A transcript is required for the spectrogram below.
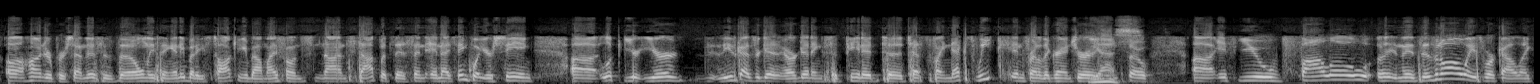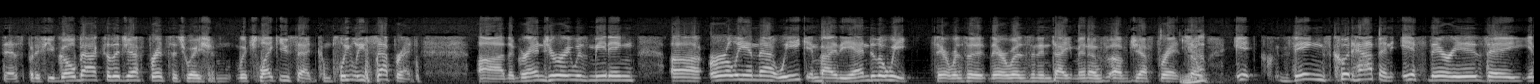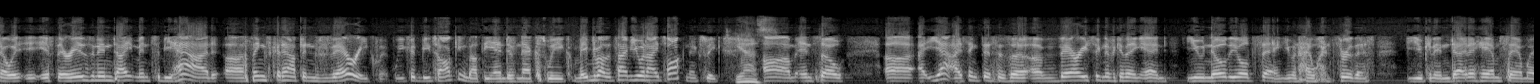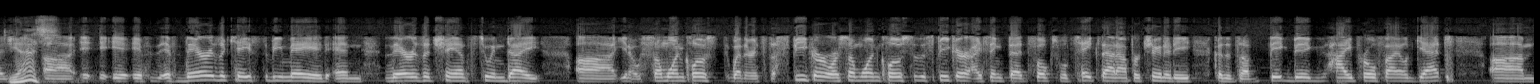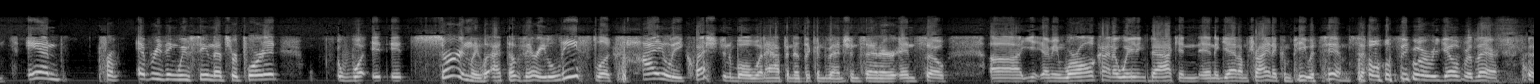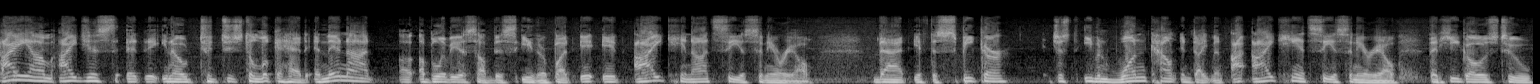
A hundred percent. This is the only thing anybody's talking about. My phone's nonstop with this, and and I think what you're seeing. Uh, look, you're you're these guys are getting are getting subpoenaed to testify next week in front of the grand jury. Yes. So. Uh, if you follow, and it doesn't always work out like this, but if you go back to the Jeff Britt situation, which, like you said, completely separate, uh, the grand jury was meeting uh, early in that week, and by the end of the week, there was a there was an indictment of, of Jeff Britt. Yep. So it things could happen if there is a you know if there is an indictment to be had. Uh, things could happen very quick. We could be talking about the end of next week, maybe by the time you and I talk next week. Yes. Um, and so uh, yeah, I think this is a, a very significant thing. And you know the old saying. You and I went through this. You can indict a ham sandwich. Yes. Uh, if if there is a case to be made and there is a chance to indict, uh, you know, someone close, whether it's the speaker or someone close to the speaker, I think that folks will take that opportunity because it's a big, big, high-profile get. Um, and from everything we've seen that's reported, what it, it certainly, at the very least, looks highly questionable what happened at the convention center. And so, uh, I mean, we're all kind of waiting back. And, and again, I'm trying to compete with Tim, so we'll see where we go from there. I um I just you know to just to look ahead, and they're not uh, oblivious of this either. But it, it I cannot see a scenario that if the speaker just even one count indictment, I, I can't see a scenario that he goes to.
